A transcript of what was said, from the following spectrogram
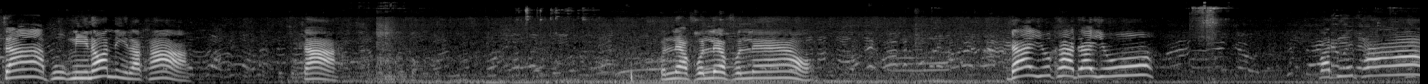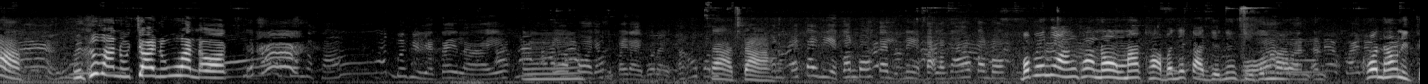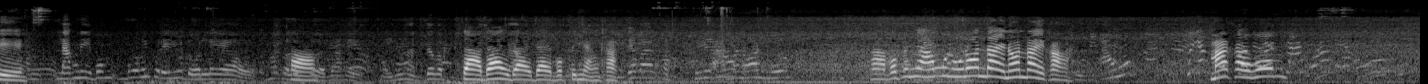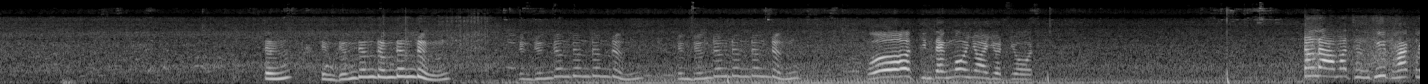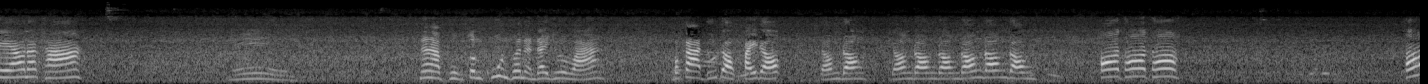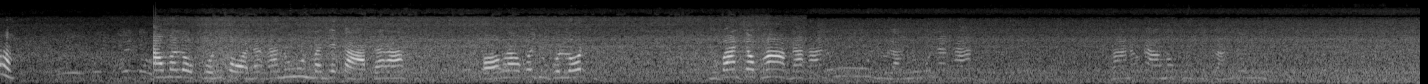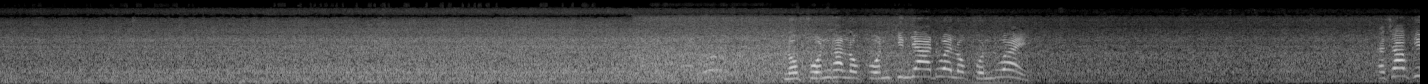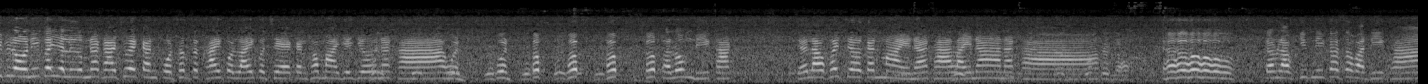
จ้าผูกนีนอนนี่ล่ะค่ะ จ้าฝนแล้วฝนแล้วฝนแล้ว ได้อยู่ค่ะได้อยู่สวัสดีค่ะเฮ้ยคือว่าหนูจอยหนูอ้วนออก เมื่อพี่อยากได้หลายอืเดี๋ยวมพอจะสิไปได้บ่ได้เอาจ้าจ้าไปใต้นี่ก่อนบ่ใต้นี่ปะราคาก่อนบ่บ่เป็นหยังค่ะน้องมากค่ะ บรรยากาศเย็นยังสีเพิ่นมาอันอันคนเฮานี่เต หลังนี่บ่บ่มีผู้ใดอยู่โดนแล้วเฮาก็ค่ะ เปิดมาให้ให้อยู่หั่นแต่ว่าจ้าได้ได้ได้บ่เป็นหยังค่ะ แต่ว่าคือหลานมานอนอยู่ค่ะบ่เป็นหยังหมูหนูนอนได้นอนได้ค่ะ เอ้ามาเข้าโฮมตึงตึงดึงดึงดึงดึงดึง ดึงดึงดึงดึงดึงดึงดึงดึงดึงดึงดึงดึงโอ้กินแตงโมย่อยหยดหยดน้องดาวมาถึงที่พักแล้วนะคะนี่นั่นน่ะปลูกต้นคูนเพื่อนอันได้ยุ่วะประกาศดูดอกไปดอก ดองดองดองดองดองดองดองดองทอทอทอทอเอามาหลบฝนก่อนนะคะ นู่นบรรยากาศนะคะ ของเราก็อยู่บนรถ อยู่บ้านเจ้าภาพนะคะนู่นอยู่หลังนู้นนะคะพาน้องดาวมาปลูกอีกหลังหนึ่งหลบฝนค่ะหลบฝนกินหญ้าด้วย หลบฝนด้วยถ้าชอบคลิปวิดีโอนี้ก็อย่าลืมนะคะ ช่วยกันกด subscribe กดไลค์กดแชร์กันเข้ามาเยอะๆนะคะหุ่นหุ่นเฮิบเฮิบเฮิบเฮิบอารมณ์ดีค่ะ เดี๋ยวเราค่อยเจอกันใหม่นะคะไลน์หน้านะคะเออสำหรับคลิปนี้ก็สวัสดีค่ะ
